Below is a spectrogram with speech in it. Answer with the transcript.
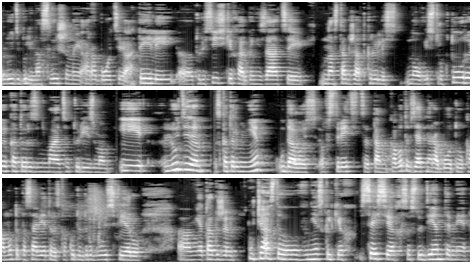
люди были наслышаны о работе отелей, э, туристических организаций. У нас также открылись новые структуры, которые занимаются туризмом. И люди, с которыми мне удалось встретиться, там, кого-то взять на работу, кому-то посоветовать какую-то другую сферу, я также участвовала в нескольких сессиях со студентами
